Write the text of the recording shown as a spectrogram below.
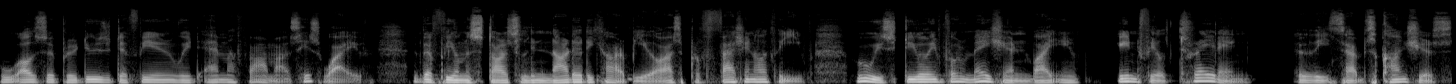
who also produced the film with Emma Thomas, his wife. The film stars Leonardo DiCaprio as a professional thief who is stealing information by inf- infiltrating the subconscious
